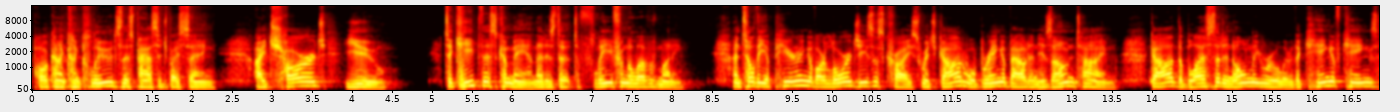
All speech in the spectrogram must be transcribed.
Paul kind of concludes this passage by saying, I charge you to keep this command, that is, to, to flee from the love of money, until the appearing of our Lord Jesus Christ, which God will bring about in his own time. God, the blessed and only ruler, the King of kings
